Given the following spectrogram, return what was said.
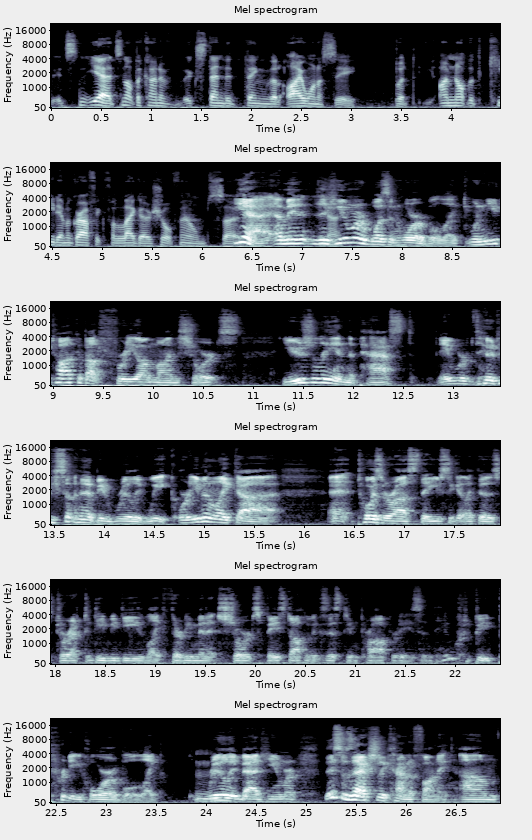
it's yeah, it's not the kind of extended thing that I want to see. But I'm not the key demographic for Lego short films. So Yeah, I mean the humor wasn't horrible. Like when you talk about free online shorts, usually in the past they were they would be something that'd be really weak, or even like uh, at Toys R Us, they used to get like those direct to DVD like thirty minute shorts based off of existing properties, and they would be pretty horrible, like Mm. really bad humor. This was actually kind of funny. Um,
